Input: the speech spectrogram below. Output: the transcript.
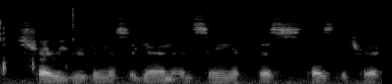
Let's try regrouping this again and seeing if this does the trick.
